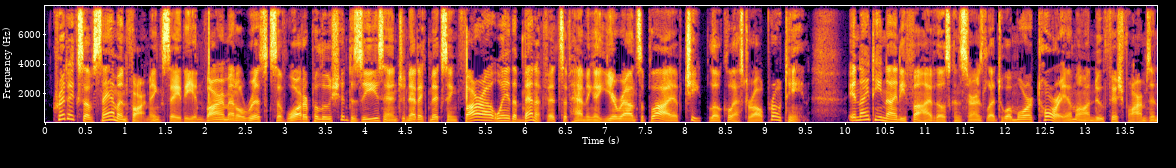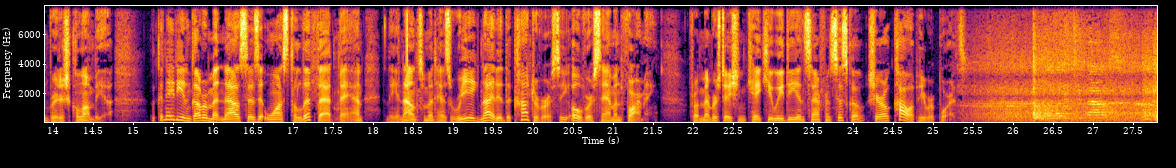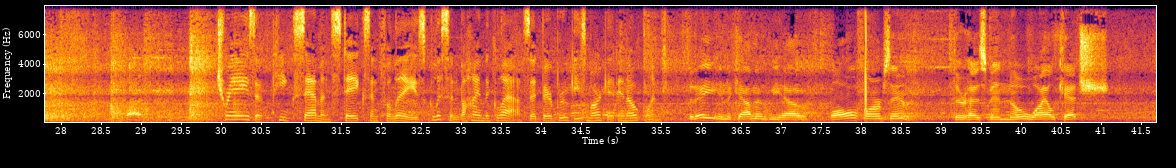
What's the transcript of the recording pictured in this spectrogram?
Critics of salmon farming say the environmental risks of water pollution, disease, and genetic mixing far outweigh the benefits of having a year round supply of cheap, low cholesterol protein. In 1995, those concerns led to a moratorium on new fish farms in British Columbia. The Canadian government now says it wants to lift that ban, and the announcement has reignited the controversy over salmon farming. From member station KQED in San Francisco, Cheryl Colopy reports. Trays of pink salmon steaks and fillets glisten behind the glass at Verbrugge's Market in Oakland. Today in the cabinet we have all farm salmon. There has been no wild catch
